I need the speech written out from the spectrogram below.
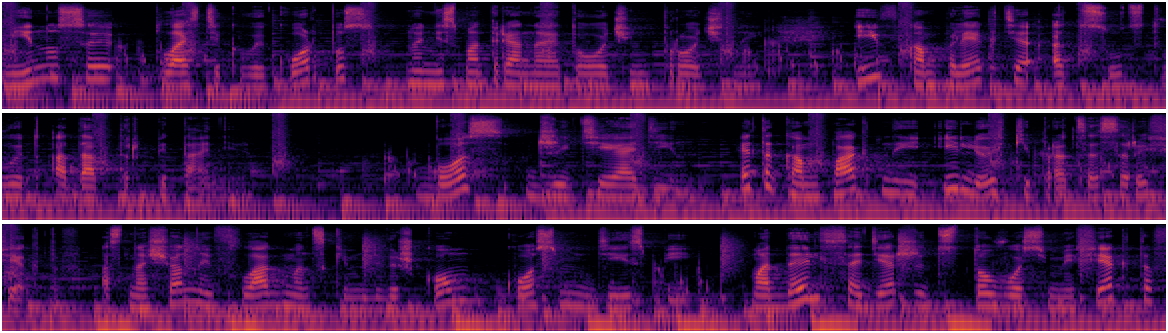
Минусы – пластиковый корпус, но несмотря на это очень прочный, и в комплекте отсутствует адаптер питания. Boss GT1. Это компактный и легкий процессор эффектов, оснащенный флагманским движком Cosm DSP. Модель содержит 108 эффектов,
